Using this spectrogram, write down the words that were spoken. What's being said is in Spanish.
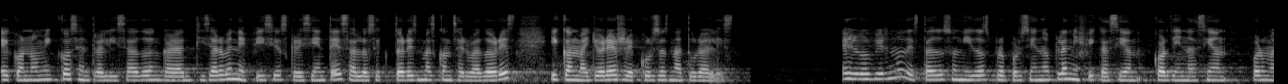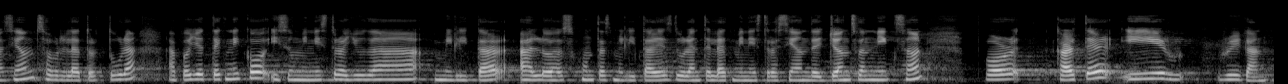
económico centralizado en garantizar beneficios crecientes a los sectores más conservadores y con mayores recursos naturales. El gobierno de Estados Unidos proporcionó planificación, coordinación, formación sobre la tortura, apoyo técnico y suministro ayuda militar a las juntas militares durante la administración de Johnson Nixon, Ford Carter y Reagan.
